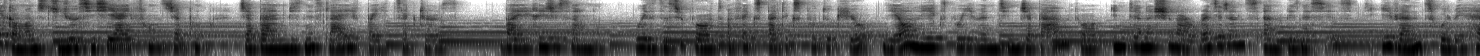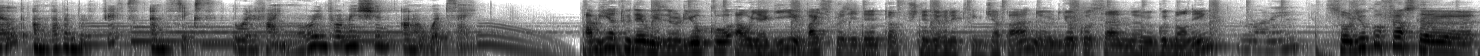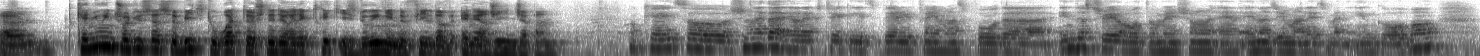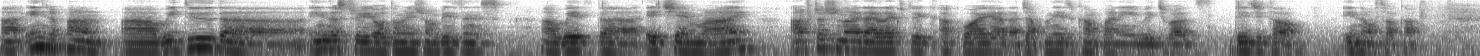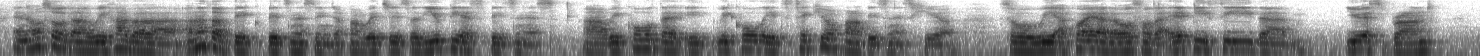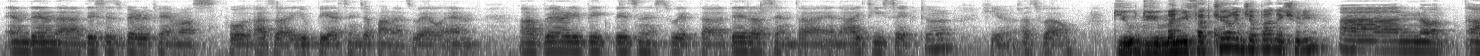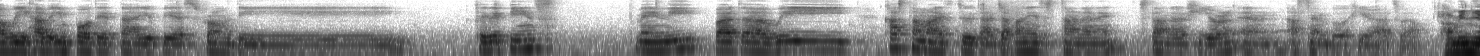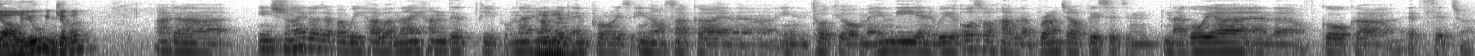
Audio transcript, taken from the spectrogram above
Welcome on Studio CCI France Japon, Japan Business Life by its actors, by Régis Arnaud, with the support of Expat Expo Tokyo, the only expo event in Japan for international residents and businesses. The event will be held on November 5th and 6th. You will find more information on our website. I'm here today with Ryoko Aoyagi, Vice President of Schneider Electric Japan. Uh, Ryoko-san, uh, good morning. Good morning. So Ryoko, first, uh, uh, can you introduce us a bit to what uh, Schneider Electric is doing in the field of energy in Japan? Okay, so Schneider Electric is very famous for the industrial automation and energy management in global. Uh, in Japan, uh, we do the industry automation business uh, with the HMI after Schneider Electric acquired a Japanese company which was digital in Osaka. And also the, we have a, another big business in Japan which is a UPS business. Uh, we call the it, we call it secure power business here. So we acquired also the APC, the US brand, and then uh, this is very famous for as a UPS in Japan as well, and a very big business with the data center and IT sector here as well. Do you, do you manufacture in Japan actually? Uh, no, uh, we have imported uh, UPS from the Philippines mainly, but uh, we customize to the Japanese standard standard here and assemble here as well. How many are you in Japan? At, uh, in Schneider Japan, we have uh, 900 people, 900 Mhm. employees in Osaka and uh, in Tokyo mainly, and we also have the branch offices in Nagoya and uh, Fukuoka, etc.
